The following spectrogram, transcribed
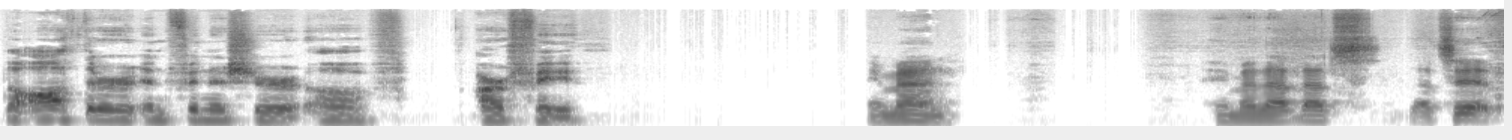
the author and finisher of our faith. Amen. Amen. That that's that's it,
